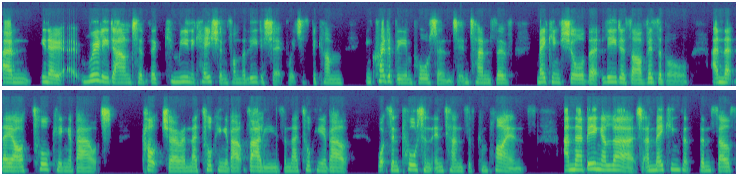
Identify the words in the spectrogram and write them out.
um, you know, really down to the communication from the leadership, which has become incredibly important in terms of making sure that leaders are visible and that they are talking about culture and they're talking about values and they're talking about what's important in terms of compliance. And they're being alert and making th- themselves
